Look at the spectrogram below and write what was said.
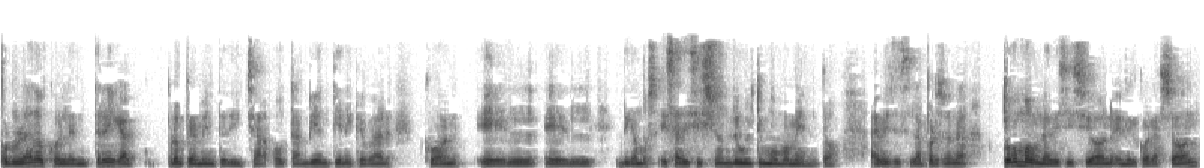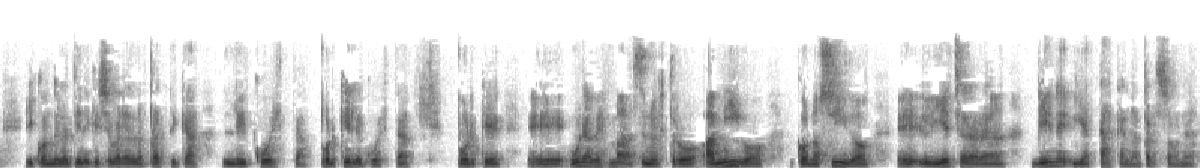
por un lado, con la entrega propiamente dicha, o también tiene que ver con el, digamos, esa decisión de último momento. A veces la persona toma una decisión en el corazón y cuando la tiene que llevar a la práctica le cuesta. ¿Por qué le cuesta? Porque eh, una vez más nuestro amigo conocido, eh, viene y ataca a la persona,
